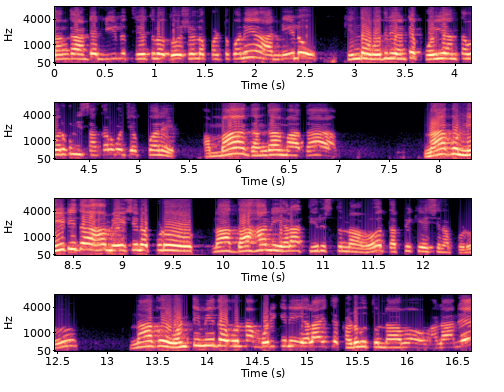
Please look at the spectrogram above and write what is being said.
గంగ అంటే నీళ్ళు చేతిలో దోషంలో పట్టుకొని ఆ నీళ్ళు కింద వదిలి అంటే పొయ్యి వరకు నీ సంకల్పం చెప్పుకోవాలి. అమ్మా గంగా మాత నాకు నీటి దాహం వేసినప్పుడు నా దాహాన్ని ఎలా తీరుస్తున్నావో దప్పికేసినప్పుడు నాకు ఒంటి మీద ఉన్న మురికిని ఎలా అయితే కడుగుతున్నావో అలానే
